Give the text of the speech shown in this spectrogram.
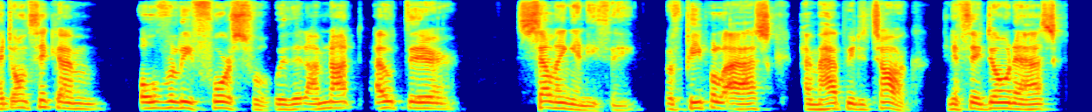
I don't think I'm overly forceful with it. I'm not out there selling anything. If people ask, I'm happy to talk. And if they don't ask,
